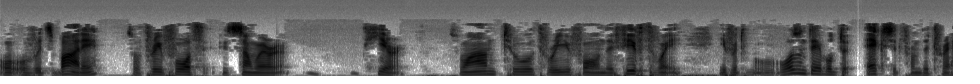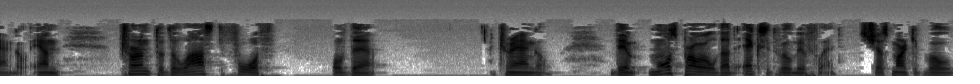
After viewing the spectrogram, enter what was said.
of its body, so three-fourth is somewhere here. One, two, three, four, on the fifth way. If it wasn't able to exit from the triangle and turn to the last fourth of the triangle the most probable that exit will be flat. It's just market will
